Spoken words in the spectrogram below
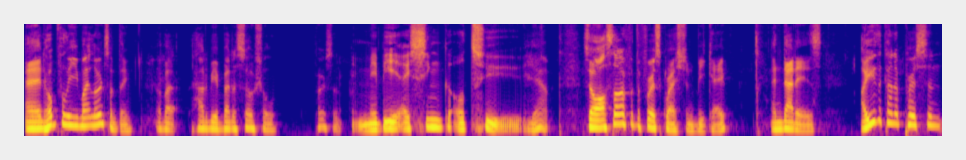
And hopefully, you might learn something about how to be a better social person. Maybe a single or two. Yeah. So I'll start off with the first question, BK, and that is Are you the kind of person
